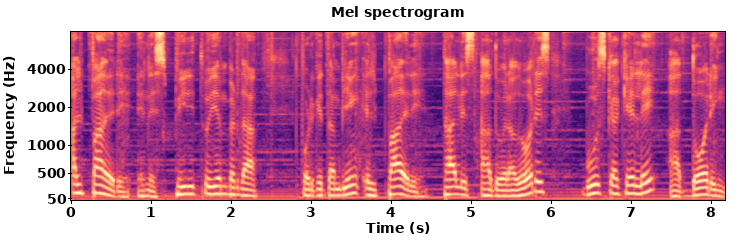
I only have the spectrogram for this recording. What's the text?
al Padre en espíritu y en verdad, porque también el Padre, tales adoradores, busca que le adoren.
